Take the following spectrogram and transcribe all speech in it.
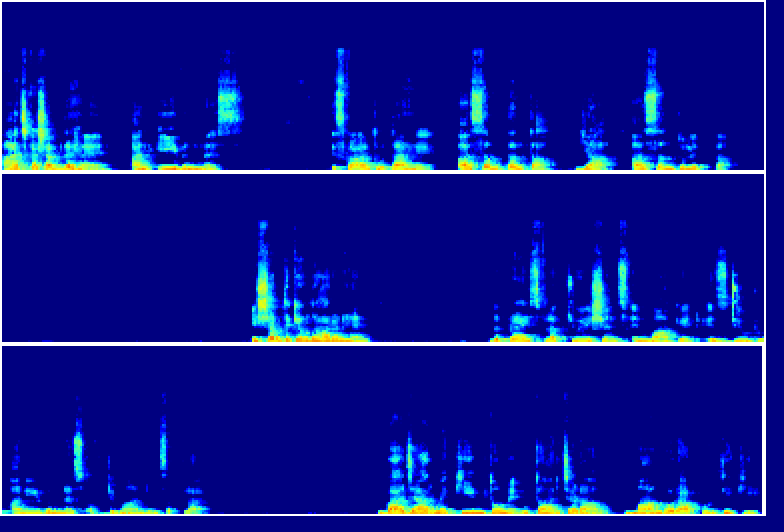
आज का शब्द है अनइवननेस इसका अर्थ होता है असमतलता या असंतुलितता. इस शब्द के उदाहरण हैं the price fluctuations in market is due to unevenness of demand and supply बाज़ार में कीमतों में उतार चढ़ाव, मांग और आपूर्ति की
